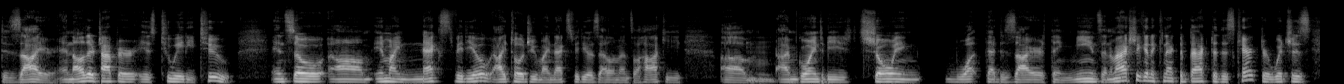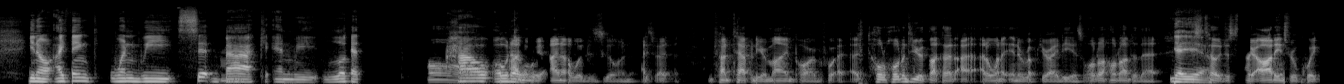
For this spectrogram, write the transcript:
desire and the other chapter is 282 and so um in my next video i told you my next video is elemental hockey. Um i'm going to be showing what that desire thing means and i'm actually going to connect it back to this character which is you know i think when we sit back and we look at oh, How Oda- I know, where- I know where this is going. I, am trying to tap into your mind part before. I, I, hold hold on to your thought. I, I don't want to interrupt your ideas. Hold on, hold on to that. yeah Just yeah tell just for your audience real quick.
